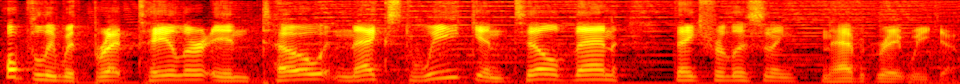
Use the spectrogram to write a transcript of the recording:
hopefully with Brett Taylor in tow next week. Until then, thanks for listening and have a great weekend.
